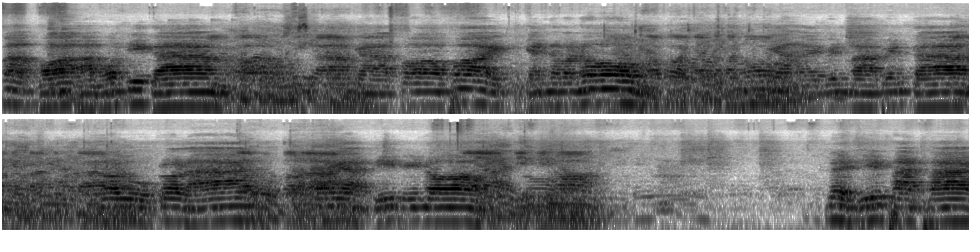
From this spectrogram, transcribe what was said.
มาขออาโหสิกรรมอยากขอพ่อยยันนวโนมอย่า ให้เป็นบาเป็นกรรมเราลูกเราหลานเราญาติพี่น้องได้ทิศผ่านทาง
